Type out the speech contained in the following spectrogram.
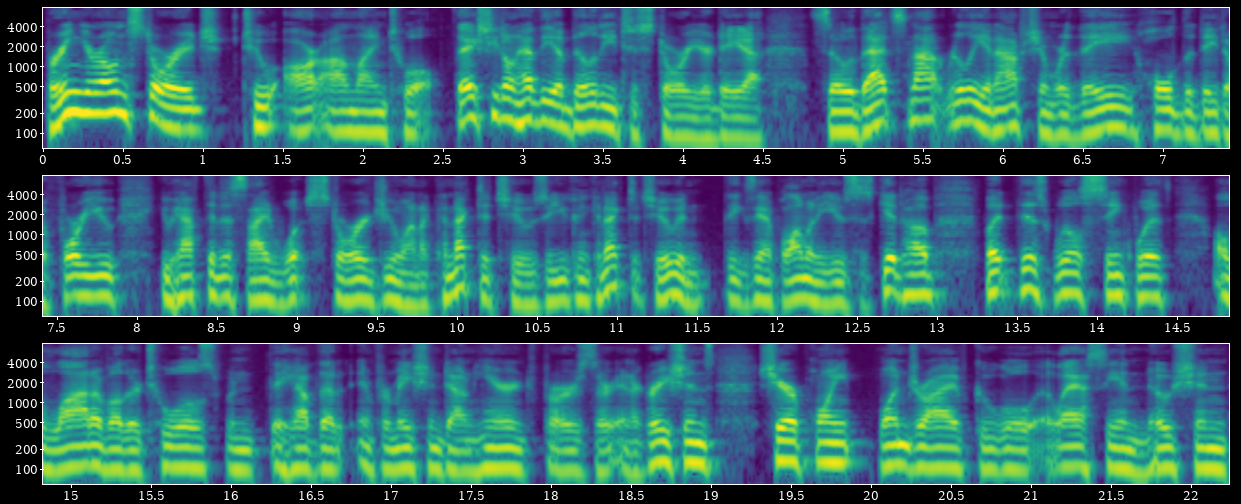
bring your own storage to our online tool. They actually don't have the ability to store your data. So that's not really an option where they hold the data for you. You have to decide what storage you want to connect it to. So you can connect it to, and the example I'm going to use is GitHub, but this will sync with a lot of other tools when they have that information down here as far as their integrations, SharePoint, OneDrive, Google, Atlassian, Notion,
